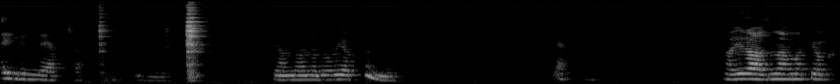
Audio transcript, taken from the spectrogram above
Elimle yapacağım. Evet. Yanlarına doğru yaptın mı? Yaptım. Hayır ağzına almak yok.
